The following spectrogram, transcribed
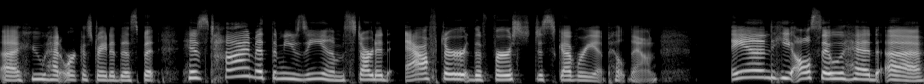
uh, who had orchestrated this, but his time at the museum started after the first discovery at Piltdown. And he also had uh,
